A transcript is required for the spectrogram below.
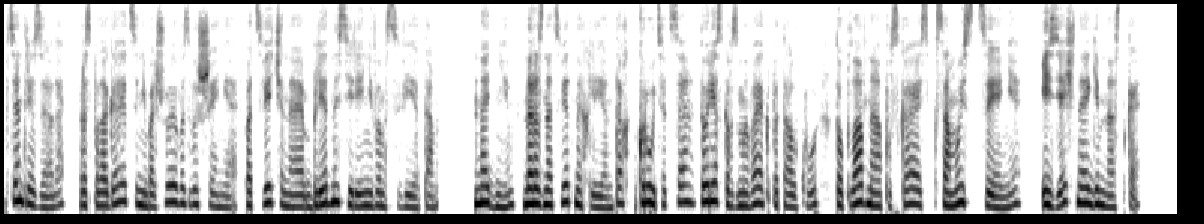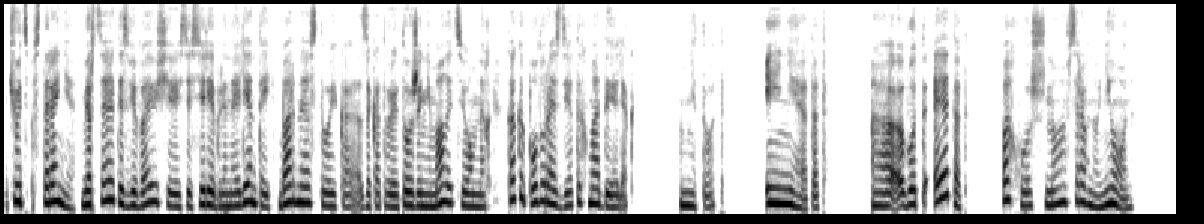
В центре зала располагается небольшое возвышение, подсвеченное бледно-сиреневым светом. Над ним, на разноцветных лентах, крутится, то резко взмывая к потолку, то плавно опускаясь к самой сцене, изящная гимнастка. Чуть в стороне мерцает извивающаяся серебряной лентой барная стойка, за которой тоже немало темных, как и полураздетых моделек. Не тот. И не этот. А вот этот Похож, но все равно не он.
